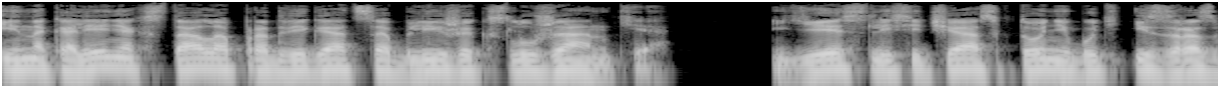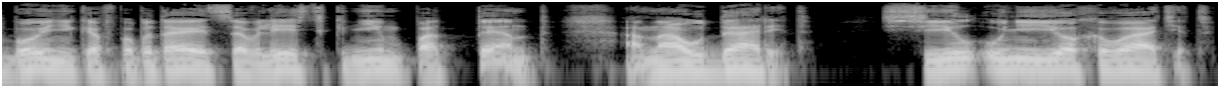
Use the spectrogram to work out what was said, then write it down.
и на коленях стала продвигаться ближе к служанке. Если сейчас кто-нибудь из разбойников попытается влезть к ним под тент, она ударит. Сил у нее хватит.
